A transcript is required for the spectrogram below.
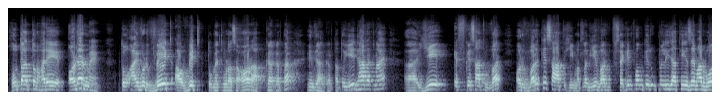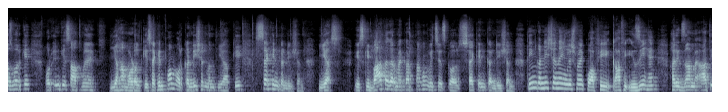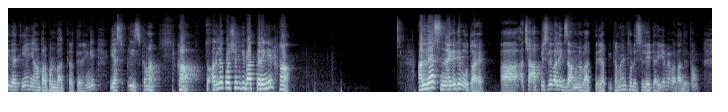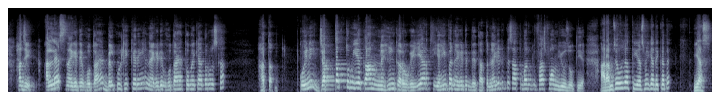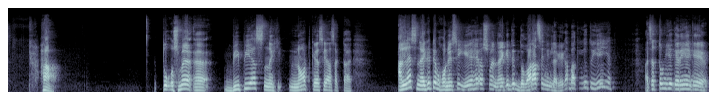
होता तुम्हारे ऑर्डर में तो आई वुड वेट अ विट तो मैं थोड़ा सा और आप क्या करता, इंतज़ार करता। तो ये ध्यान रखना है। ये इफ़ के साथ वर और वर्ग के साथ ही मतलब ये वर्ग सेकंड फॉर्म के रूप में ली जाती है एम आर वॉज़ वर्ग के, और इनके साथ में यहाँ मॉडल की सेकंड फॉर्म और कंडीशन बनती है आपकी सेकंड कंडीशन यस इसकी बात अगर मैं करता हूँ which is called second condition तीन कंडीशन है इंग्लिश में काफ़ी काफ़ी इजी है, हर एग्ज़ाम में आती रहती है, यहाँ पर अपन बात करते रहेंगे. यस प्लीज़ कमन हाँ तो अगले क्वेश्चन की बात करेंगे. हाँ. अनलेस नेगेटिव होता है आ, अच्छा आप पिछले वाले एग्ज़ाम में बात करिए आपकी कमेंट थोड़ी सी लेट आई है मैं बता देता हूँ। हाँ जी अनलेस नेगेटिव होता है बिल्कुल ठीक कह रही है नेगेटिव होता है तो मैं क्या करूँ इसका? हाँ कोई नहीं जब तक तुम ये काम नहीं करोगे ये अर्थ यहीं पर नेगेटिव देता तो नेगेटिव के साथ तो वर्ब की फ़र्स्ट फॉर्म यूज़ होती है। आराम से हो जाती है इसमें क्या दिक्कत है? यस हाँ। तो उसमें बीपीएस नहीं नॉट कैसे आ सकता है? अनलेस नेगेटिव होने से ये है, उसमें नेगेटिव दोबारा से नहीं लगेगा, बाकी का तो यही है। अच्छा तुम ये कह रही हैं कि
